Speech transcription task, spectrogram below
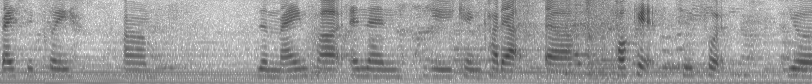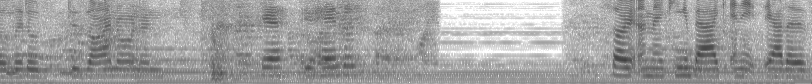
basically um, the main part and then you can cut out a pocket to put your little design on and yeah, your handles. So I'm making a bag and it's out of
